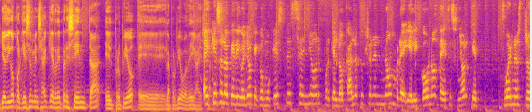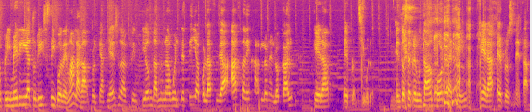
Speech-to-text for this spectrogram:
Yo digo porque es el mensaje que representa el propio, eh, la propia bodega. esta. es que eso es lo que digo yo, que como que este señor, porque el local lo cogió en el nombre y el icono de este señor que fue nuestro primer guía turístico de Málaga, porque hacía eso de anfitrión, dando una vueltecilla por la ciudad hasta dejarlo en el local que era el prostíbulo. Entonces preguntaban por Berlín, que era el prosneta.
